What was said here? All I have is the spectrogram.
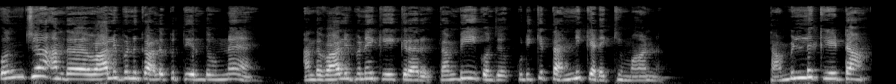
கொஞ்சம் அந்த வாலிபனுக்கு அலுப்பு தீர்ந்த உடனே அந்த வாலிபனே கேக்குறாரு தம்பி கொஞ்சம் குடிக்க தண்ணி கிடைக்குமான்னு. தமிழ்ல கேட்டான்.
